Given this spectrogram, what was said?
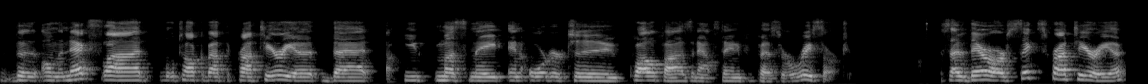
the on the next slide, we'll talk about the criteria that you must meet in order to qualify as an outstanding professor or researcher. So there are six criteria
